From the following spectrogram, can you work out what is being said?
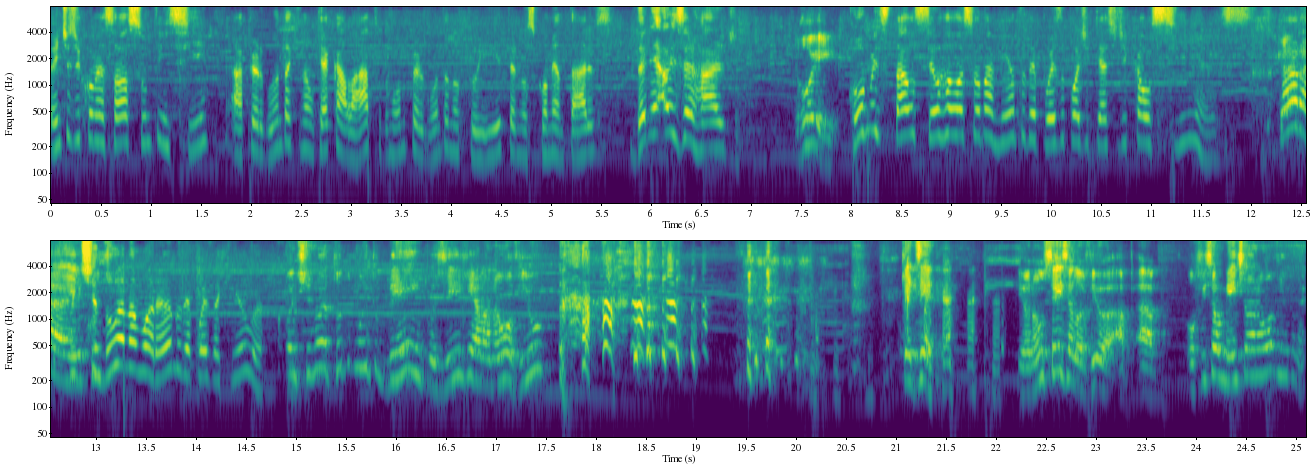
Antes de começar o assunto em si, a pergunta que não quer calar, todo mundo pergunta no Twitter, nos comentários. Daniel Ezerhard, Oi! como está o seu relacionamento depois do podcast de calcinhas? Cara, ele Continua namorando depois daquilo? continua, tudo muito bem, inclusive ela não ouviu. Quer dizer, eu não sei se ela ouviu. a- a- oficialmente ela não ouviu, né?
